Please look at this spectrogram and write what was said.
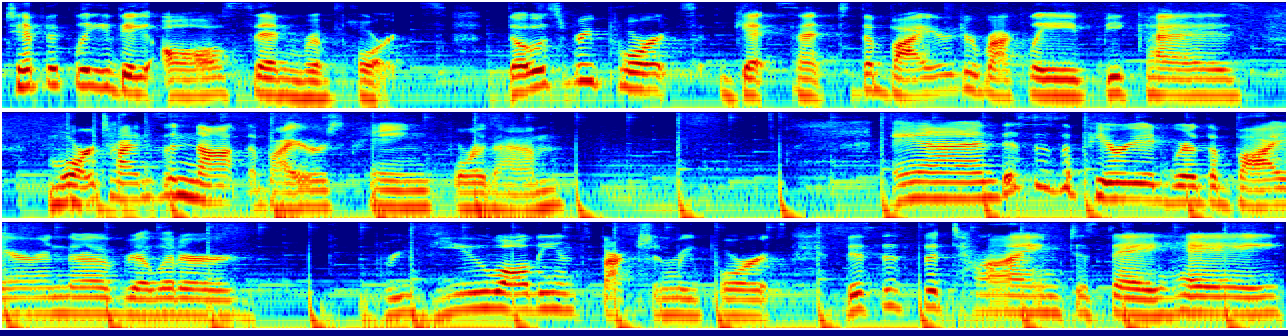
typically they all send reports. Those reports get sent to the buyer directly because more times than not, the buyer's paying for them. And this is a period where the buyer and the realtor review all the inspection reports. This is the time to say, hey,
